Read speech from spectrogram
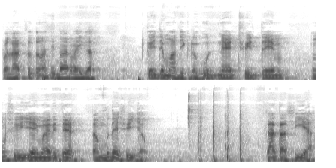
પણ લાગતું તો નથી બાર વાગ્યા. કહી દે માં દીકરો ગુડ નાઇટ સ્વીટ ડ્રીમ હું સુઈ જાય મારી રીતે તમે બધા સુઈ જાઓ. તાતા સિયા.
